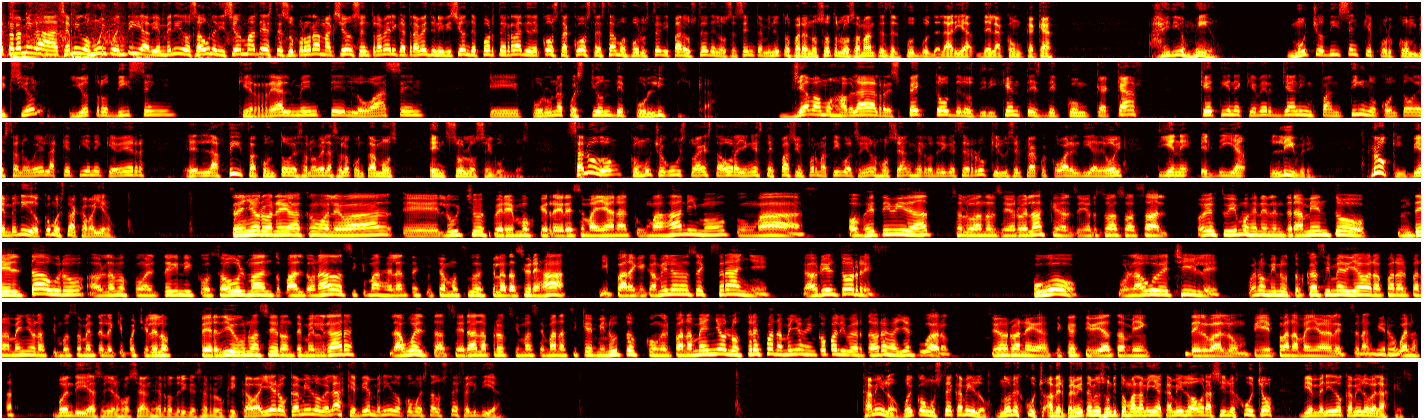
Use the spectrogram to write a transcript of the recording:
¿Qué tal amigas y amigos? Muy buen día. Bienvenidos a una edición más de este su programa Acción Centroamérica a través de Univisión Deporte Radio de Costa a Costa. Estamos por usted y para usted en los 60 minutos para nosotros los amantes del fútbol del área de la CONCACAF. Ay, Dios mío. Muchos dicen que por convicción y otros dicen que realmente lo hacen eh, por una cuestión de política. Ya vamos a hablar al respecto de los dirigentes de CONCACAF ¿Qué tiene que ver Jan Infantino con toda esta novela? ¿Qué tiene que ver eh, la FIFA con toda esa novela? Se lo contamos en solo segundos. Saludo con mucho gusto a esta hora y en este espacio informativo al señor José Ángel Rodríguez de Rookie. Luis el Flaco Escobar el día de hoy tiene el día libre. Rookie, bienvenido. ¿Cómo está, caballero? Señor Vanegas, ¿cómo le va? Eh, Lucho, esperemos que regrese mañana con más ánimo, con más objetividad. Saludando al señor Velázquez, al señor Suazo Azal. Hoy estuvimos en el entrenamiento del Tauro, hablamos con el técnico Saúl Maldonado, así que más adelante escuchamos sus declaraciones. Ah, y para que Camilo no se extrañe, Gabriel Torres jugó con la U de Chile. Buenos minutos, casi media hora para el panameño. Lastimosamente el equipo chileno perdió 1 a 0 ante Melgar. La vuelta será la próxima semana, así que minutos con el panameño. Los tres panameños en Copa Libertadores ayer jugaron señor Vanegas. Así que actividad también del balompié panameño en el extranjero. Buenas tardes. Buen día, señor José Ángel Rodríguez Rookie. Caballero Camilo Velázquez, bienvenido. ¿Cómo está usted? Feliz día. Camilo, voy con usted, Camilo. No lo escucho. A ver, permítame un segundito, mala mía, Camilo. Ahora sí lo escucho. Bienvenido, Camilo Velázquez.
